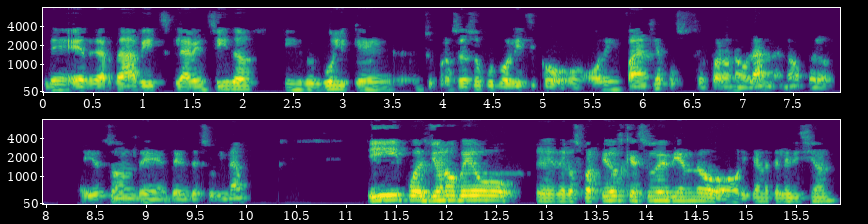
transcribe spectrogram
de Edgar Davids, Clarence y Ruth Gulli, que en su proceso futbolístico o, o, de infancia, pues se fueron a Holanda, ¿no? Pero ellos son de, de, de Surinam. Y pues yo no veo eh, de los partidos que estuve viendo ahorita en la televisión,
